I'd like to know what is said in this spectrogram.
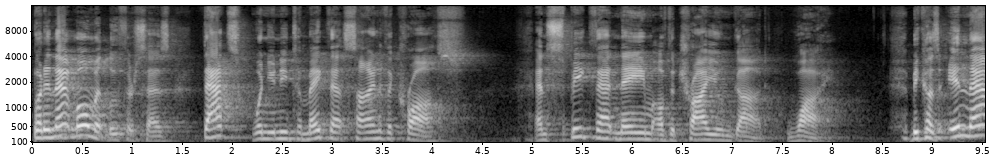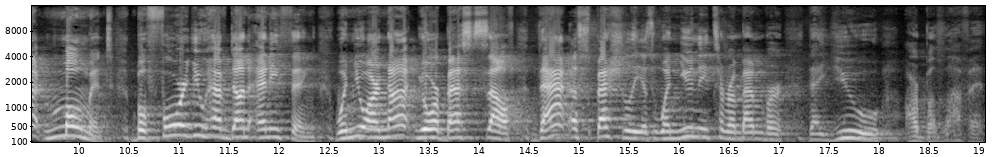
But in that moment, Luther says, that's when you need to make that sign of the cross and speak that name of the triune God. Why? Because in that moment, before you have done anything, when you are not your best self, that especially is when you need to remember that you are beloved.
